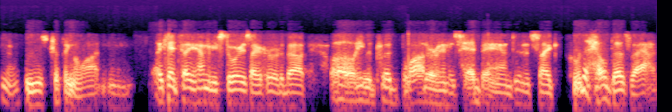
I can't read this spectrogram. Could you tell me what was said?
you know he was tripping a lot. And I can't tell you how many stories I heard about. Oh, he would put blotter in his headband, and it's like, who the hell does that?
